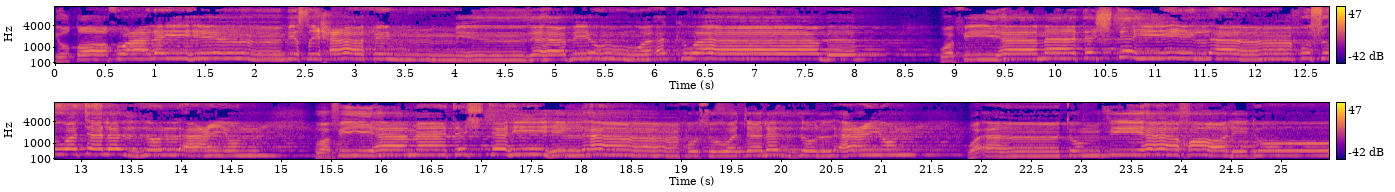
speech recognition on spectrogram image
يطاف عليهم بصحاف من ذهب وأكواب. وفيها ما تشتهي الأنفس وتلذ الأعين. وفيها ما تشتهيه الأنفس وتلذ الأعين. وأنتم فيها خالدون.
